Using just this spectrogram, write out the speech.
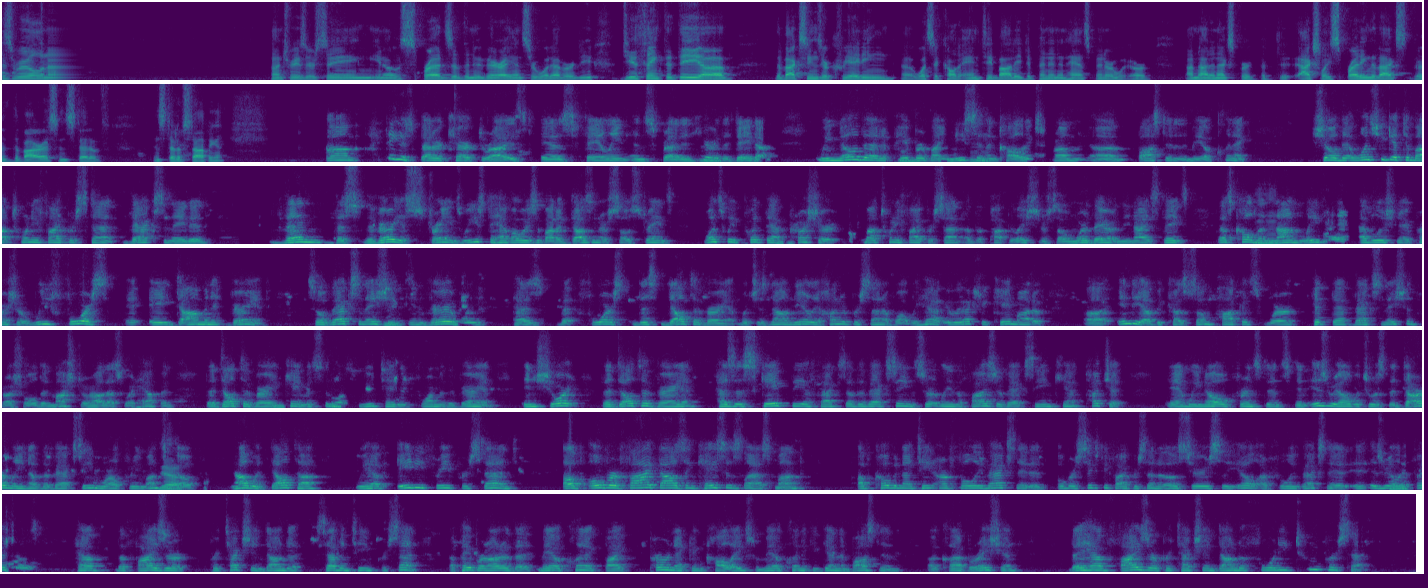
Israel and countries are seeing, you know, spreads of the new variants or whatever, do you do you think that the uh, the vaccines are creating uh, what's it called antibody dependent enhancement or, or I'm not an expert, but actually spreading the, the, the virus instead of instead of stopping it? Um, I think it's better characterized as failing and spread. And here mm-hmm. are the data. We know that a paper by mm-hmm. Niesen mm-hmm. and colleagues from uh, Boston and the Mayo Clinic showed that once you get to about 25% vaccinated, then this, the various strains, we used to have always about a dozen or so strains, once we put that mm-hmm. pressure, about 25% of the population or so, and we're there in the United States, that's called mm-hmm. a non lethal evolutionary pressure. We force a, a dominant variant. So vaccination mm-hmm. invariably has forced this Delta variant, which is now nearly 100% of what we have. It actually came out of uh, India because some pockets were hit that vaccination threshold in Maharashtra. That's where it happened. The Delta variant came. It's the most mutated form of the variant. In short, the Delta variant has escaped the effects of the vaccine. Certainly, the Pfizer vaccine can't touch it. And we know, for instance, in Israel, which was the darling of the vaccine world three months yeah. ago, now with Delta, we have 83% of over 5,000 cases last month of COVID 19 are fully vaccinated. Over 65% of those seriously ill are fully vaccinated. Israeli officials have the Pfizer protection down to 17%. A paper out of the Mayo Clinic by Puranik and colleagues from Mayo Clinic again in Boston uh, collaboration, they have Pfizer protection down to 42%.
